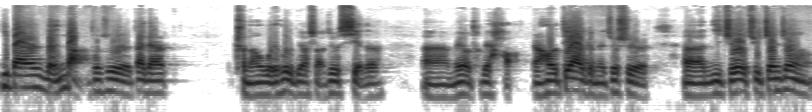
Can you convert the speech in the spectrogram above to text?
一般文档都是大家可能维护的比较少，就写的呃没有特别好。然后第二个呢，就是呃你只有去真正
